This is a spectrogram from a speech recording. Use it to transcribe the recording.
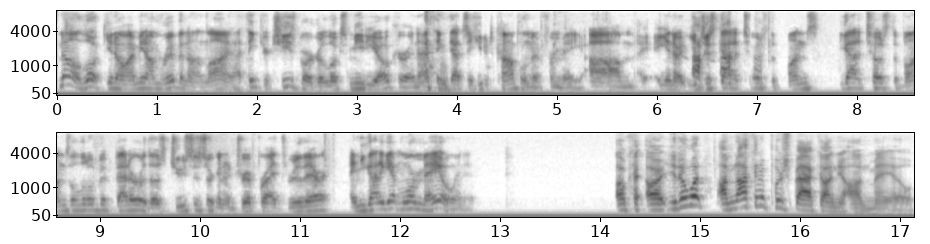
No, look, you know, I mean, I'm ribbing online. I think your cheeseburger looks mediocre, and I think that's a huge compliment from me. Um, you know, you just got to toast the buns. You got to toast the buns a little bit better, or those juices are going to drip right through there, and you got to get more mayo in it. Okay, all right. You know what? I'm not going to push back on you on mayo,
